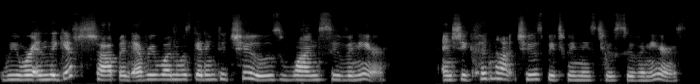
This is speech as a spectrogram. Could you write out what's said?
we were in the gift shop, and everyone was getting to choose one souvenir. And she could not choose between these two souvenirs.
